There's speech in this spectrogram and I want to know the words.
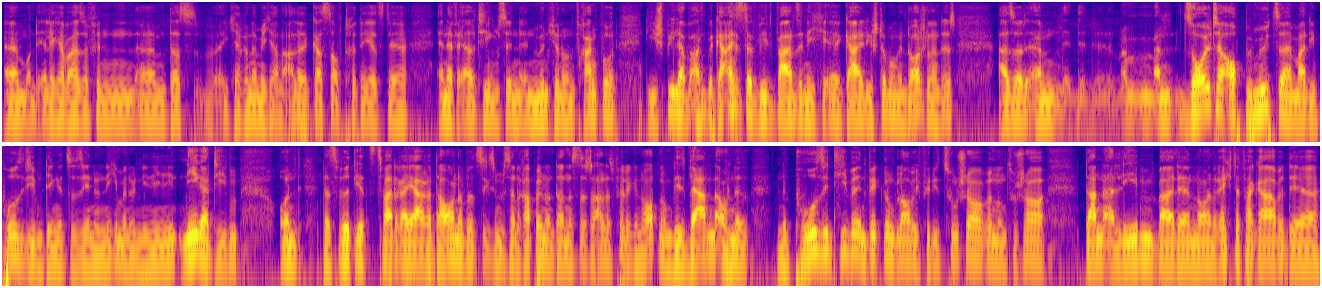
Ähm, und ehrlicherweise finden ähm, das, ich erinnere mich an alle Gastauftritte jetzt der NFL-Teams in, in München und Frankfurt. Die Spieler waren begeistert, wie wahnsinnig äh, geil die Stimmung in Deutschland ist. Also ähm, man sollte auch bemüht sein, mal die positiven Dinge Dinge zu sehen und nicht immer nur die ne-, negativen. Und das wird jetzt zwei, drei Jahre dauern, da wird es sich ein bisschen rappeln und dann ist das alles völlig in Ordnung. Wir werden auch eine, eine positive Entwicklung, glaube ich, für die Zuschauerinnen und Zuschauer dann erleben bei der neuen Rechtevergabe der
